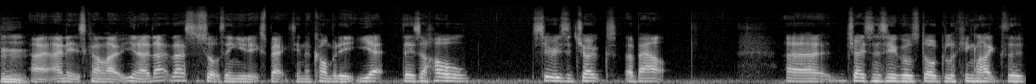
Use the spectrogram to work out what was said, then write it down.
Mm. uh, and it's kind of like you know that that's the sort of thing you'd expect in a comedy. Yet there's a whole series of jokes about uh, Jason Segel's dog looking like the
